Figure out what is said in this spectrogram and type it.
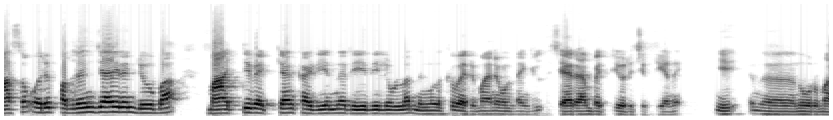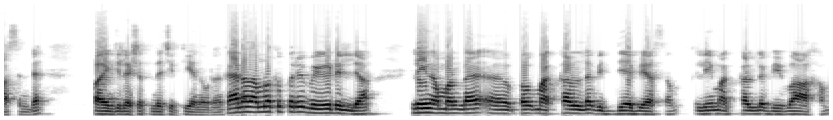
മാസം ഒരു പതിനഞ്ചായിരം രൂപ മാറ്റി വെക്കാൻ കഴിയുന്ന രീതിയിലുള്ള നിങ്ങൾക്ക് വരുമാനം ഉണ്ടെങ്കിൽ ചേരാൻ പറ്റിയ ഒരു ചിട്ടിയാണ് ഈ നൂറ് മാസത്തിന്റെ പതിനഞ്ച് ലക്ഷത്തിന്റെ ചിട്ടി എന്ന് പറയുന്നത്. കാരണം നമ്മൾക്കിപ്പോ ഒരു വീടില്ല അല്ലെങ്കിൽ നമ്മളുടെ ഇപ്പൊ മക്കളുടെ വിദ്യാഭ്യാസം അല്ലെങ്കിൽ മക്കളുടെ വിവാഹം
